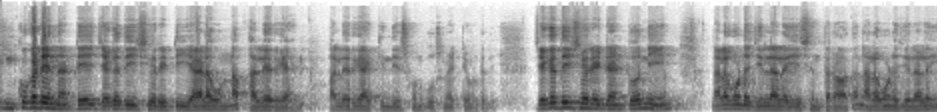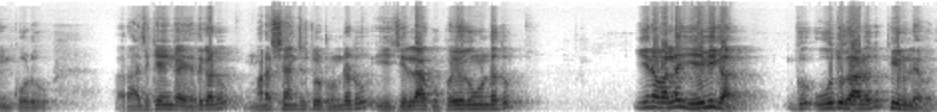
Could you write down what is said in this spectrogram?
ఇంకొకటి ఏంటంటే జగదీశ్వర రెడ్డి ఏడ ఉన్న పల్లెరుగాయని. పల్లెరుగా కింద తీసుకొని కూర్చున్నట్టే ఉంటుంది. జగదీశ్వర రెడ్డి అంటోని నల్గొండ జిల్లాలో వేసిన తర్వాత నల్గొండ జిల్లాలో ఇంకోడు రాజకీయంగా ఎదగడు మనశ్శాంతితో ఉండడు ఈ జిల్లాకు ఉపయోగం ఉండదు. ఈయన వల్ల ఏవి కాదు. ఊదు కాలదు పీరు లేవదు.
